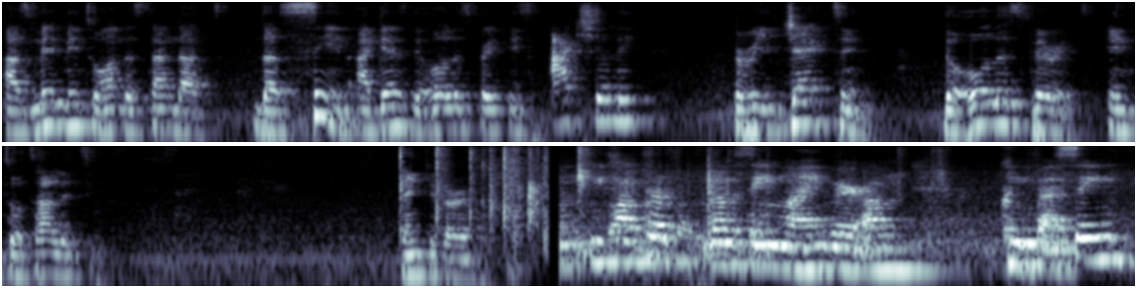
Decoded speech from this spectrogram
has made me to understand that the sin against the Holy Spirit is actually rejecting the Holy Spirit in totality. Thank you very much. We talked around the same line where um, confessing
